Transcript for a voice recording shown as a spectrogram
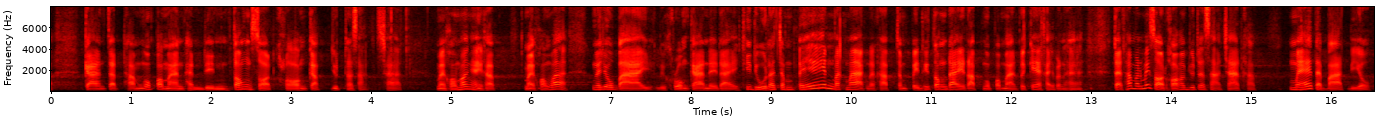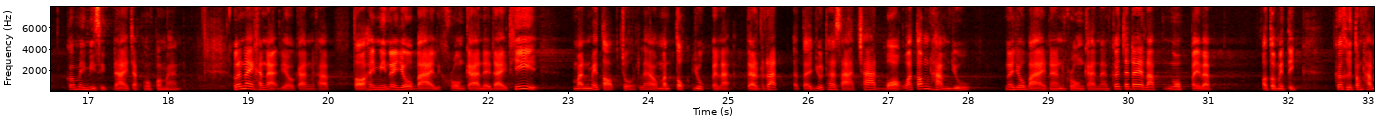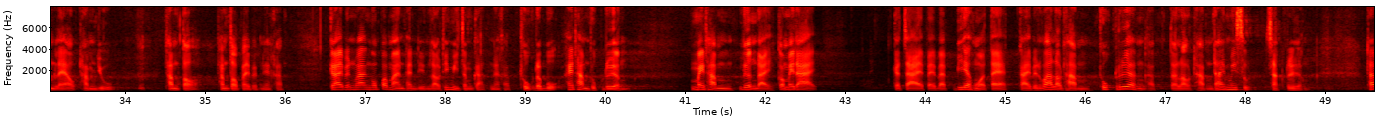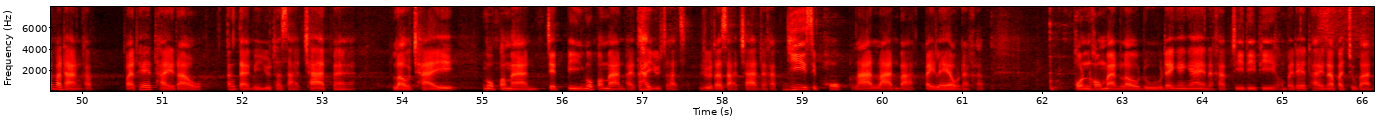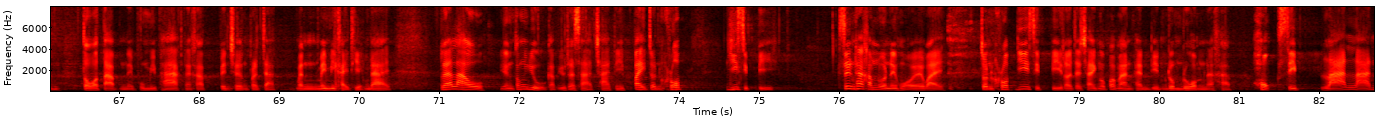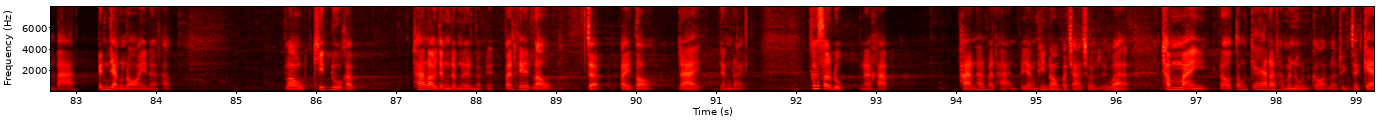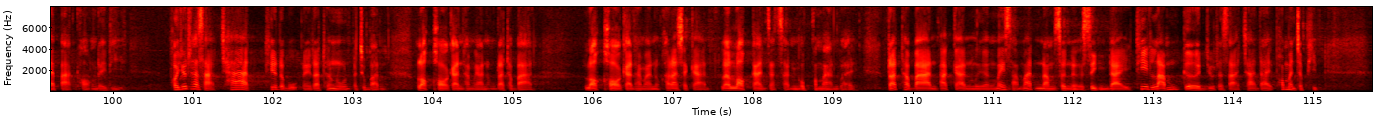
การจัดทำงบประมาณแผ่นดินต้องสอดคล้องกับยุทธศาสตร์ชาติ หมายความว่าไงครับ หมายความว่านโยบายหรือโครงการใด ๆ ที่ดูแลวจำเป็นมากๆนะครับจำเป็นที่ต้องได้รับงบประมาณเพื่อแก้ไขปัญหา แต่ถ้ามันไม่สอดคล้องกับยุทธศาสตร์ชาติครับ แม้แต่บาทเดียวก็ไม่มีสิทธิ์ได้จากงบประมาณ และในขณะเดียวกันครับ ต่อให้มีนโยบายหรือโครงการใด ๆ ที่มันไม่ตอบโจทย์แล้วมันตกยุคไปแล้ว แต่รัฐแต่ยุทธศาสตร์ชาติบอกว่าต้องทำอยู่นโยบายนั้นโครงการนั้นก็จะได้รับงบไปแบบอัตโนมัติก็คือต้องทำแล้วทำอยู่ทำต่อ ทำต่อไปแบบนี้ครับ กลายเป็นว่างบประมาณแผ่นดินเราที่มีจำกัดนะครับ ถูกระบุให้ทำทุกเรื่อง ไม่ทำเรื่องใดก็ไม่ได้ กระจายไปแบบเบี้ยหัวแตก กลายเป็นว่าเราทำทุกเรื่องครับ แต่เราทำได้ไม่สุดสักเรื่อง ท่านประธานครับ ประเทศไทยเราตั้งแต่มียุทธศาสตร์ชาติมา เราใช้งบประมาณ 7 ปีงบประมาณภายใต้ยุทธศาสตร์ยุทธศาสตร์ชาตินะครับ 26 ล้านล้านบาทไปแล้วนะครับ ผลของมันเราดูได้ง่าย ๆนะครับ GDP ของประเทศไทยณ ปัจจุบัน โตต่ำในภูมิภาคนะครับ เป็นเชิงประจักษ์มันไม่มีใครเถียงได้ และเรายังต้องอยู่กับยุทธศาสตร์ชาตินี้ไปจนครบ 20 ปี ซึ่งถ้าคำนวณในหัวไวๆจนครบ 20 ปี เราจะใช้งบประมาณแผ่นดินรวมๆนะครับ 60 ล้านล้านบาทเป็นอย่างน้อยนะครับ เราคิดดูครับ ถ้าเรายังดำเนินแบบนี้ประเทศเราจะไปต่อได้อย่างไร เพื่อสรุปนะครับผ่านท่านประธานไปยังพี่น้องประชาชนเลยว่าทำไมเราต้องแก้รัฐธรรมนูญก่อนเราถึงจะแก้ปากท้องได้ดี เพราะยุทธศาสตร์ชาติที่ระบุในรัฐธรรมนูญปัจจุบัน ล็อกคอการทำงานของรัฐบาล ล็อกคอการทำงานของข้าราชการ และล็อกการจัดสรรงบประมาณไว้ รัฐบาลพรรคการเมืองไม่สามารถนำเสนอสิ่งใดที่ล้ำเกินยุทธศาสตร์ชาติได้ เพราะมันจะผิด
